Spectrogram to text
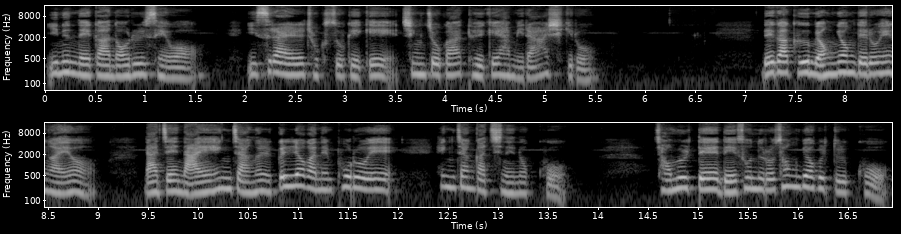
이는 내가 너를 세워 이스라엘 족속에게 징조가 되게 함이라 하시기로. 내가 그 명령대로 행하여 낮에 나의 행장을 끌려가는 포로의 행장같이 내놓고 저물 때 내 손으로 성벽을 뚫고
